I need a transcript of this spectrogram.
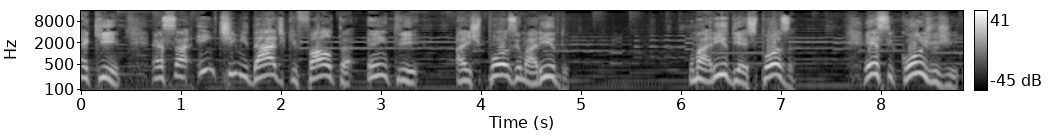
é que essa intimidade que falta entre a esposa e o marido, o marido e a esposa, esse cônjuge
